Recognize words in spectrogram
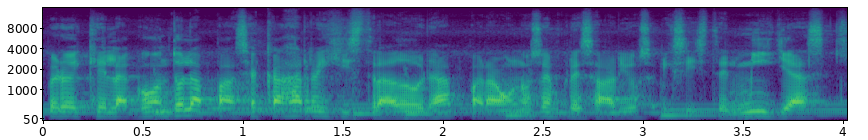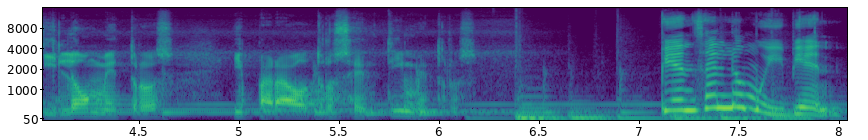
pero de que la góndola pase a caja registradora para unos empresarios existen millas, kilómetros y para otros centímetros. Piénsenlo muy bien.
